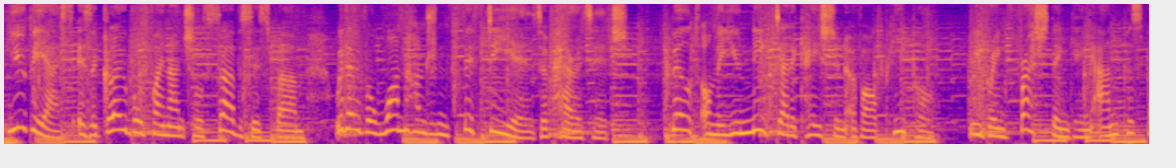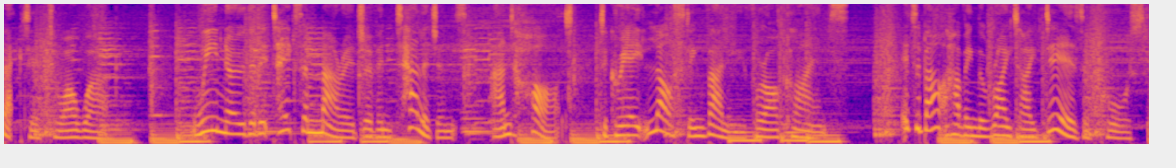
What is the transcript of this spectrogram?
UBS is a global financial services firm with over 150 years of heritage. Built on the unique dedication of our people, we bring fresh thinking and perspective to our work. We know that it takes a marriage of intelligence and heart to create lasting value for our clients. It's about having the right ideas, of course,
